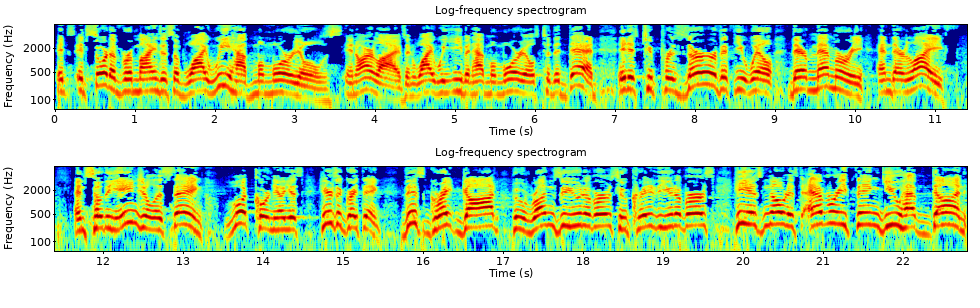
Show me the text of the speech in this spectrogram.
It's, it sort of reminds us of why we have memorials in our lives and why we even have memorials to the dead. It is to preserve, if you will, their memory and their life. And so the angel is saying, look, Cornelius, here's a great thing. This great God who runs the universe, who created the universe, he has noticed everything you have done.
